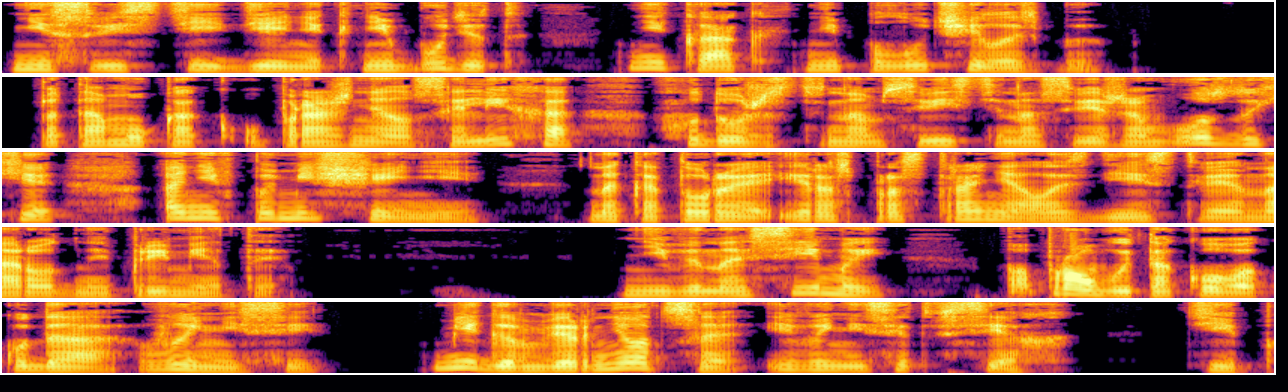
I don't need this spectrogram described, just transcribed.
«не свести денег не будет» никак не получилось бы. Потому как упражнялся лихо в художественном свисте на свежем воздухе, а не в помещении, на которое и распространялось действие народной приметы. Невыносимый, попробуй такого куда вынеси, мигом вернется и вынесет всех. Тип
